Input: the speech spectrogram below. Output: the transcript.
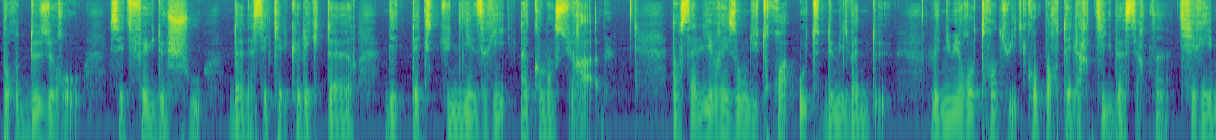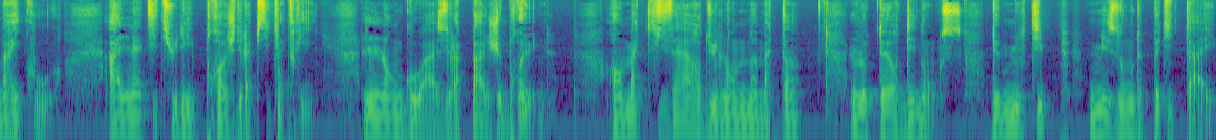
Pour 2 euros, cette feuille de chou donne à ses quelques lecteurs des textes d'une niaiserie incommensurable. Dans sa livraison du 3 août 2022, le numéro 38 comportait l'article d'un certain Thierry Maricourt, à l'intitulé Proche de la psychiatrie, l'angoisse de la page brune. En maquisard du lendemain matin, l'auteur dénonce de multiples maisons de petite taille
